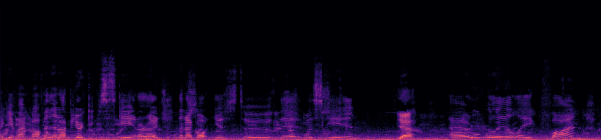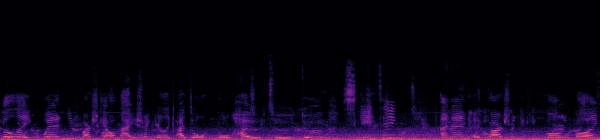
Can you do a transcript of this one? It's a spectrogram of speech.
I get back up, and then up here keep skating around. Then I got used to the the skating. Yeah. Uh, it was really like fun, but like when you first get on the ice rink, you're like, I don't know how to do skating, and then at first when you keep falling, falling,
